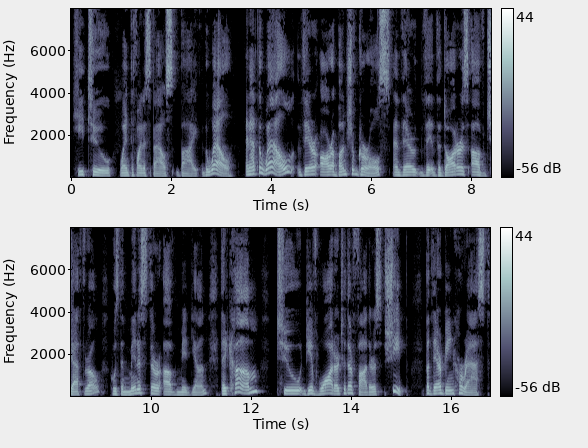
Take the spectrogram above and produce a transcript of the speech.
he too went to find a spouse by the well. And at the well, there are a bunch of girls, and they're the, the daughters of Jethro, who's the minister of Midian. They come to give water to their father's sheep, but they're being harassed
